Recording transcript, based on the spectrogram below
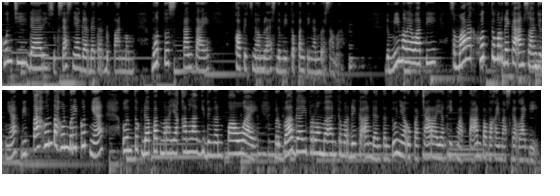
kunci dari suksesnya garda terdepan memutus rantai COVID-19 demi kepentingan bersama. Demi melewati semarak HUT kemerdekaan selanjutnya di tahun-tahun berikutnya untuk dapat merayakan lagi dengan pawai berbagai perlombaan kemerdekaan dan tentunya upacara yang hikmat tanpa pakai masker lagi.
